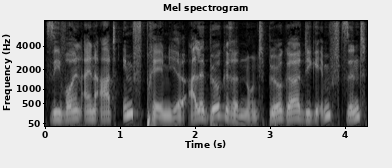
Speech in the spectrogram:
Sie wollen eine Art Impfprämie. Alle Bürgerinnen und Bürger, die geimpft sind,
